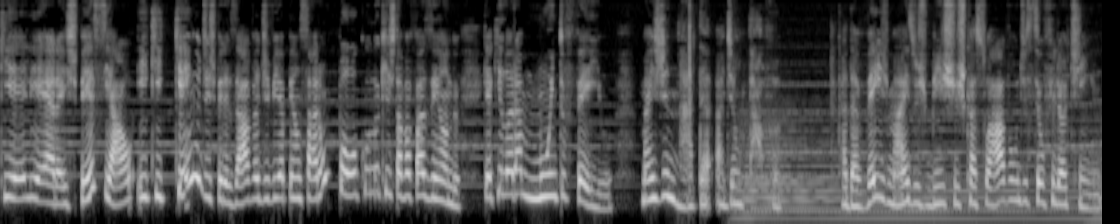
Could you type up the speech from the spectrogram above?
que ele era especial e que quem o desprezava devia pensar um pouco no que estava fazendo, que aquilo era muito feio, mas de nada adiantava. Cada vez mais os bichos caçoavam de seu filhotinho.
